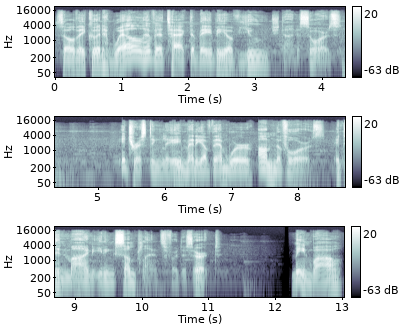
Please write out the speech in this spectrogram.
so they could well have attacked a baby of huge dinosaurs. Interestingly, many of them were omnivores, and didn't mind eating some plants for dessert. Meanwhile,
